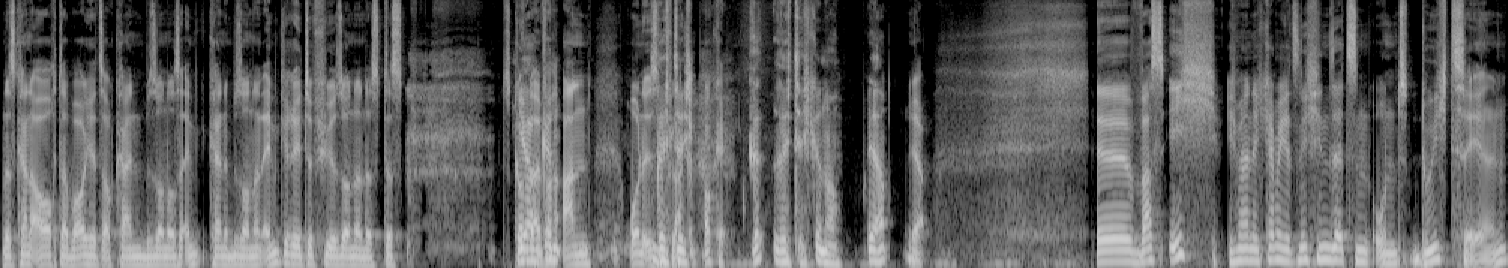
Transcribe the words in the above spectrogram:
Und das kann auch, da brauche ich jetzt auch kein besonderes, keine besonderen Endgeräte für, sondern das, das, das kommt ja, einfach an und ist richtig, ein. Okay. R richtig, genau. Ja. Ja. Äh, was ich, ich meine, ich kann mich jetzt nicht hinsetzen und durchzählen.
